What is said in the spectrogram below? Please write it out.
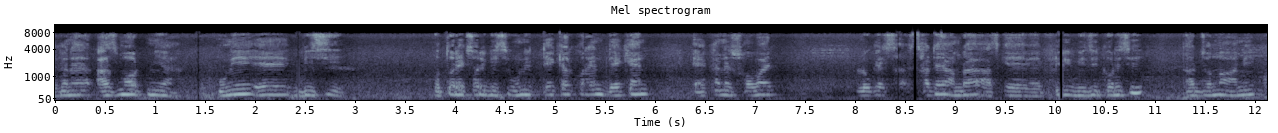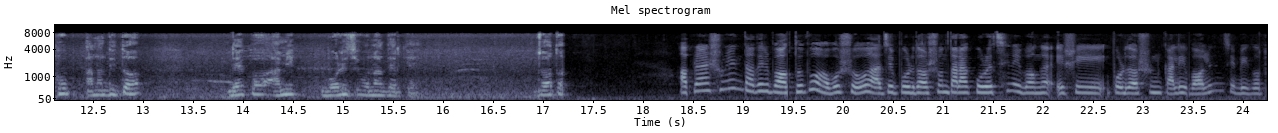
এখানে আজমত মিয়া, উনি এ বিসি উত্তর একশরি বিসি উনি টেকেল করেন, দেখেন। এখানে সবাই লোকের সাথে আমরা আজকে ফিল্ড ভিজিট করেছি। তার জন্য আমি খুব আনন্দিত। দেখো আমি বলেছি ওনাদেরকে যত আপনারা শুনলেন তাদের বক্তব্য। অবশ্য আজ পরিদর্শন তারা করেছেন এবং সেই পরিদর্শনকালে বলেন যে, বিগত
